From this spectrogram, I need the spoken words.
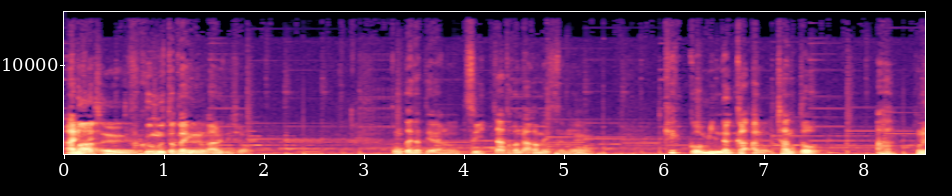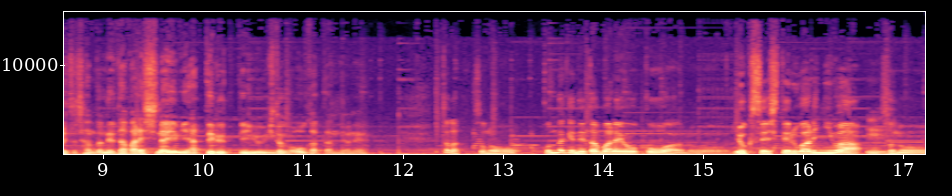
ありでしょ、まあうん。含むとかいうのがあるでしょ、今回だってあのツイッターとか眺めてても、うん。結構みんながあのちゃんとあこの人ちゃんとネタバレしないようにやってるっていう人が多かったんだよね、ただそのこんだけネタバレをこうあの抑制してる割には、うん。その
